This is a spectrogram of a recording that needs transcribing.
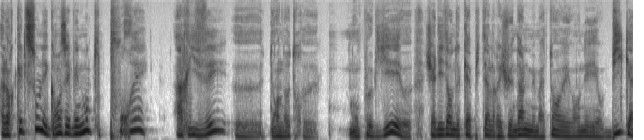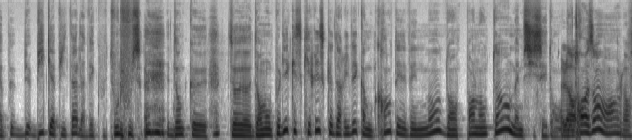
Alors quels sont les grands événements qui pourraient arriver euh, dans notre Montpellier, euh, j'allais dire de capitale régionale, mais maintenant euh, on est bicap- bicapitale avec Toulouse. Donc euh, de- dans Montpellier, qu'est-ce qui risque d'arriver comme grand événement dans pas longtemps, même si c'est dans Alors- trois ans hein. Alors,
